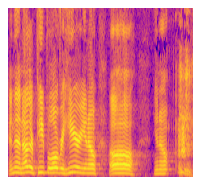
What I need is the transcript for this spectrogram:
And then other people over here, you know, oh, you know,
